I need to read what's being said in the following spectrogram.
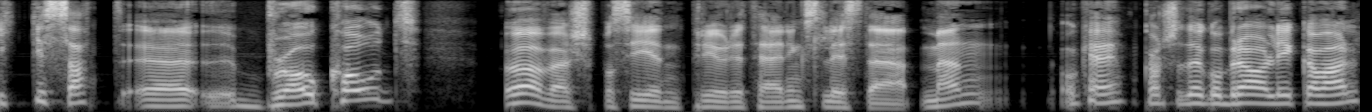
ikke setter uh, brocode øverst på sin prioriteringsliste, men ok, kanskje det går bra likevel.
